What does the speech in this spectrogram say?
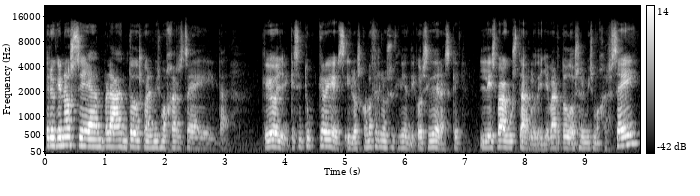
pero que no sea en plan todos con el mismo jersey y tal. Que oye, que si tú crees y los conoces lo suficiente y consideras que les va a gustar lo de llevar todos el mismo jersey,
